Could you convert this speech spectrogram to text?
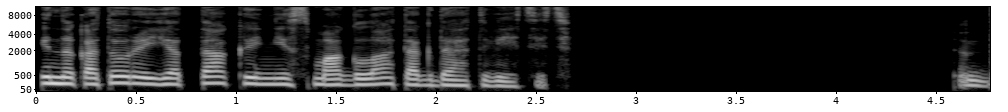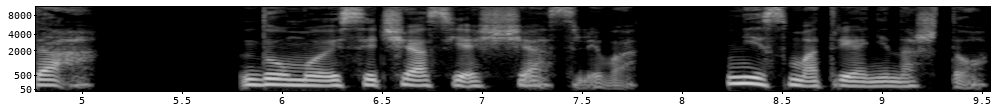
и на который я так и не смогла тогда ответить. «Да, думаю, сейчас я счастлива, несмотря ни на что.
